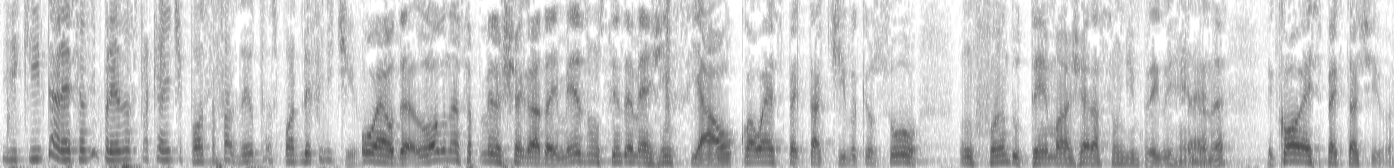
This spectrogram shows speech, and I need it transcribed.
e que interesse as empresas para que a gente possa fazer o transporte definitivo. Ô Helder, logo nessa primeira chegada aí, mesmo sendo emergencial, qual é a expectativa? Que eu sou um fã do tema geração de emprego e renda, Certo. né? E qual é a expectativa?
